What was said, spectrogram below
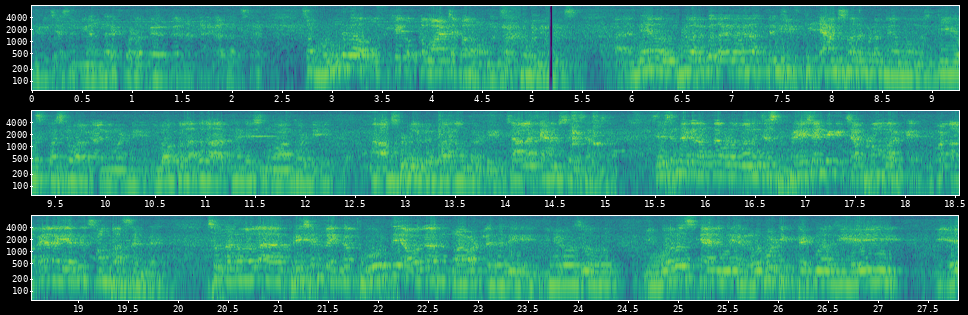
పిలిచి చేసిన మీ అందరికి కూడా పేరు పేరు ధన్యవాదాలు సార్ సో ముందుగా ఒకే ఒక్క మాట చెప్పాలనుకున్నాను సార్ టూ మినిట్స్ నేను ఇప్పటి వరకు దగ్గర దగ్గర త్రీ ఫిఫ్టీ క్యాంప్స్ వరకు కూడా మేము టీవీఎస్ ఫస్ట్ వాళ్ళు కానివ్వండి లోకల్ అదర్ ఆర్గనైజేషన్ వాళ్ళతోటి హాస్పిటల్ విభాగంతో చాలా క్యాంప్స్ చేశాను సార్ చేసిన దగ్గర అంతా కూడా మనం జస్ట్ పేషెంట్కి చెప్పడం వరకే. వాళ్ళు అవేర్ అయ్యేది సమ్ పర్సెంట్ సో దానివల్ల పేషెంట్లో ఇంకా పూర్తి అవగాహన రావట్లేదని ఈరోజు ఈ ఓరో స్కాన్ అనే రోబోటిక్ టెక్నాలజీ ఏ ఏ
